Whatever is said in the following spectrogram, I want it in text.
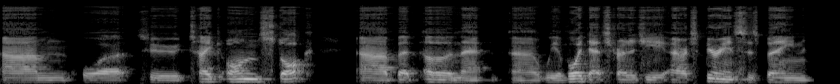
um, or to take on stock. Uh, but other than that, uh, we avoid that strategy. Our experience has been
